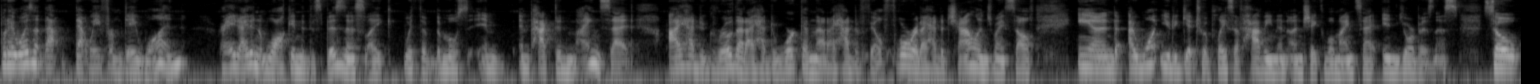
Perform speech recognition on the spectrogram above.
But I wasn't that that way from day 1 right? I didn't walk into this business like with the, the most Im- impacted mindset. I had to grow that. I had to work on that. I had to fail forward. I had to challenge myself. And I want you to get to a place of having an unshakable mindset in your business. So,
